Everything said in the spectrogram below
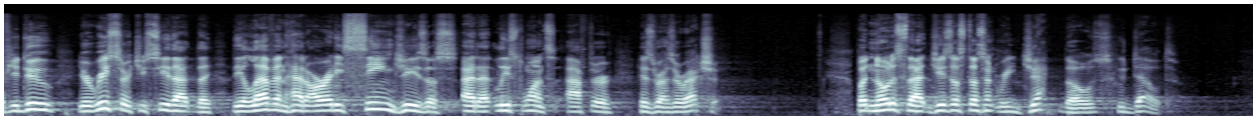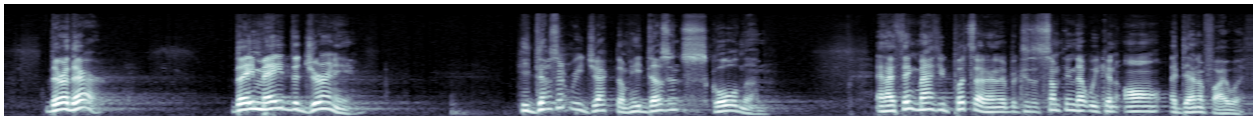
If you do your research, you see that the, the 11 had already seen Jesus at at least once after his resurrection. But notice that Jesus doesn't reject those who doubt. They're there. They made the journey. He doesn't reject them, he doesn't scold them. And I think Matthew puts that in there because it's something that we can all identify with.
